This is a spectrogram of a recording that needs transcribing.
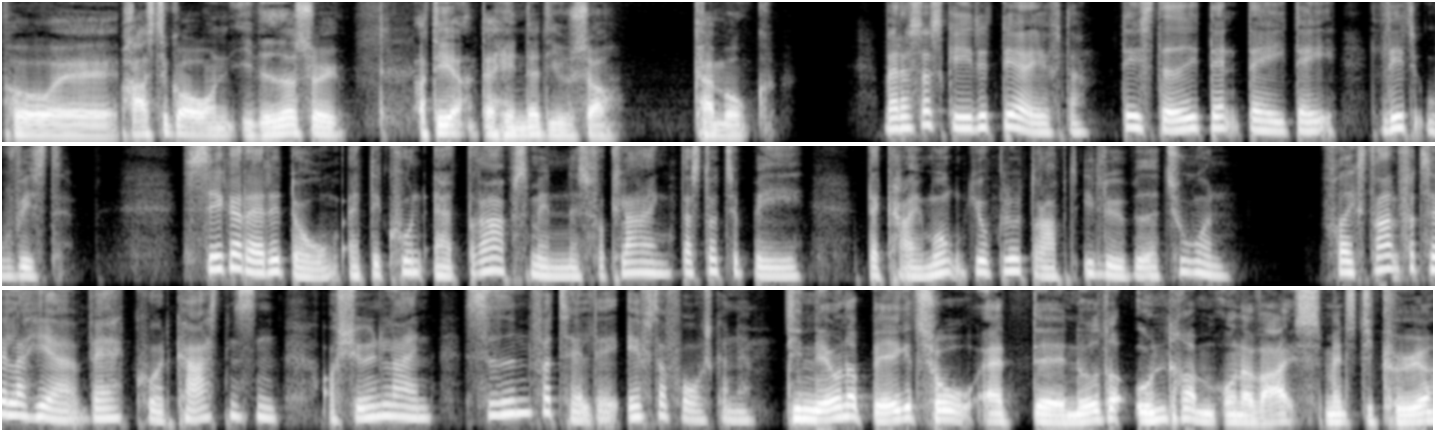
på øh, præstegården i Vedersø, og der, der henter de jo så Kai Munk. Hvad der så skete derefter, det er stadig den dag i dag lidt uvist. Sikkert er det dog, at det kun er drabsmændenes forklaring, der står tilbage, da Kai Munk jo blev dræbt i løbet af turen. Frederik Strand fortæller her, hvad Kurt Carstensen og Schönlein siden fortalte efterforskerne. De nævner begge to, at øh, noget, der undrer dem undervejs, mens de kører,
